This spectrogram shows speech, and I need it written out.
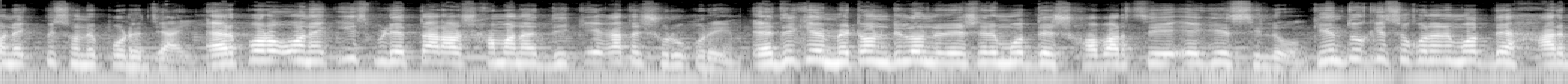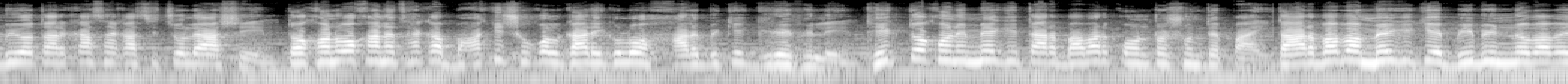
অনেক পিছনে পড়ে যায়, এরপর অনেক স্পিডে তারা সামানের দিক এগাতে শুরু করে। এদিকে মেটন ডিলন রেসের মধ্যে সবার চেয়ে এগিয়ে ছিল কিন্তু কিছুক্ষণের মধ্যে হার্বিও তার কাছাকাছি চলে আসে। তখন ওখানে থাকা বাকি সকল গাড়িগুলো হার্বিকে ঘিরে ফেলে। ঠিক তখনই মেগি তার বাবার কণ্ঠ শুনতে পায়। তার বাবা মেগিকে বিভিন্ন ভাবে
